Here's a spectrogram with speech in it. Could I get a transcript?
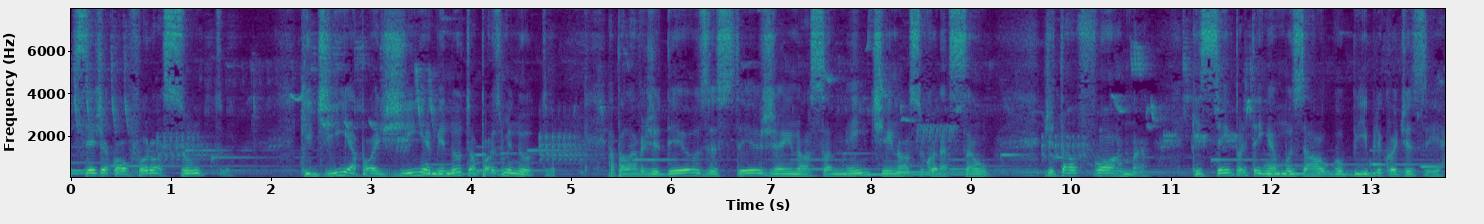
seja qual for o assunto, que dia após dia, minuto após minuto, a palavra de Deus esteja em nossa mente e em nosso coração, de tal forma que sempre tenhamos algo bíblico a dizer,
